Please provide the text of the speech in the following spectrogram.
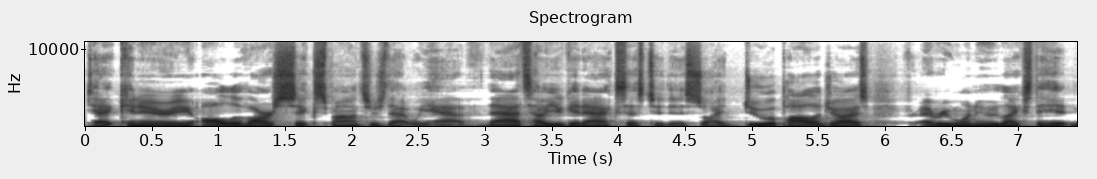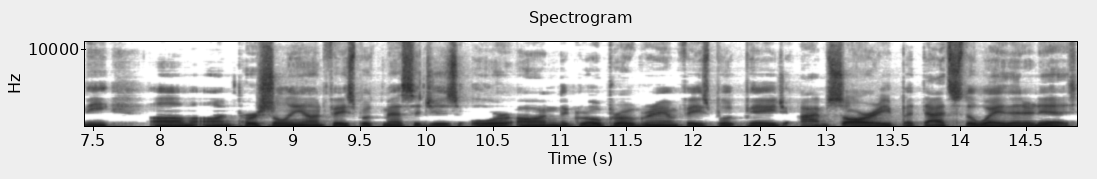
Tech Canary, all of our six sponsors that we have. That's how you get access to this. So I do apologize for everyone who likes to hit me um, on personally on Facebook messages or on the Grow Program Facebook page. I'm sorry, but that's the way that it is.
